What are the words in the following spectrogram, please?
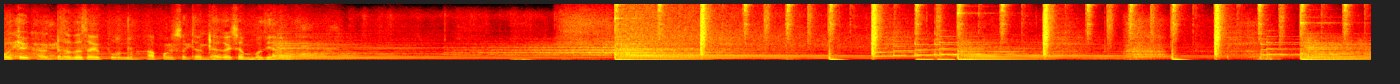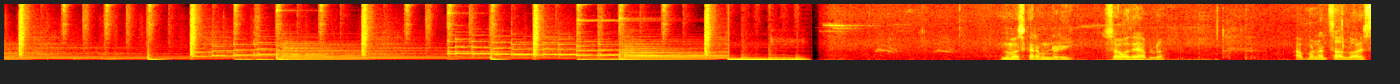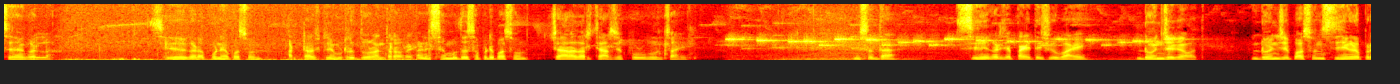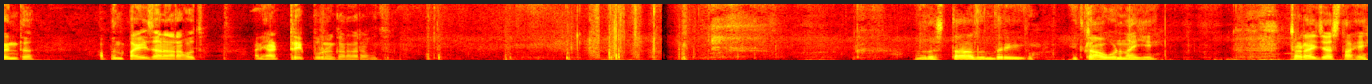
बहुतेक हा ढगच आहे पूर्ण. आपण सध्या ढगाच्या मध्ये आहोत. नमस्कार मंडळी. स्वागत आहे आपलं. आपण चालू चाललो आहे सिंहगडला. सिंहगड पुण्यापासून अठ्ठावीस किलोमीटर दूर अंतरावर आहे. आणि समुद्र सपाटीपासून चार हजार चारशे फूट उंच आहे. मी सुद्धा सिंहगडच्या पायथ्याशी उभा आहे डोंजे गावात. डोंजेपासून सिंहगडपर्यंत आपण पायी जाणार आहोत आणि हा ट्रेक पूर्ण करणार आहोत. रस्ता अजून तरी इतका अवघड नाही आहे चढाई जास्त आहे.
